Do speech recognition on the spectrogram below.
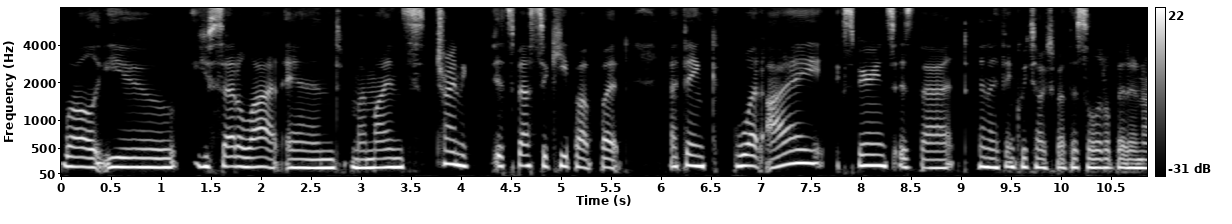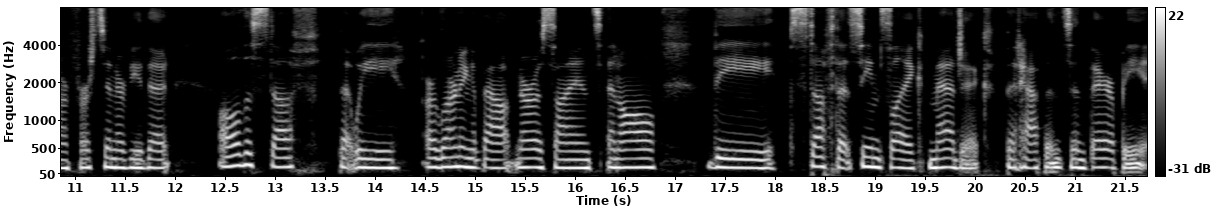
Well, you you said a lot and my mind's trying to it's best to keep up, but I think what I experience is that and I think we talked about this a little bit in our first interview that all the stuff that we are learning about neuroscience and all the stuff that seems like magic that happens in therapy.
